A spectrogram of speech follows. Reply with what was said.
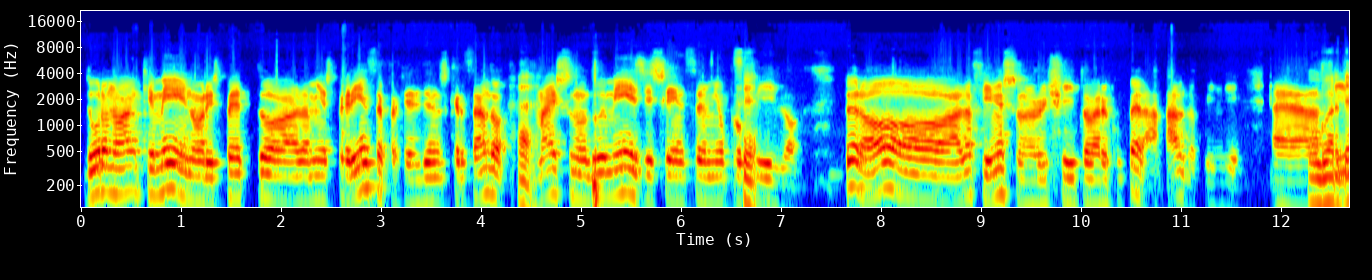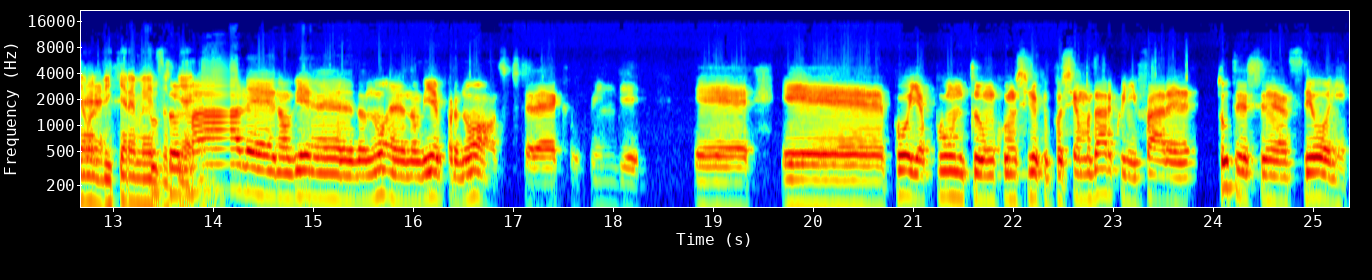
durano anche meno rispetto alla mia esperienza perché scherzando eh. mai sono due mesi senza il mio profilo sì. però alla fine sono riuscito a recuperarlo quindi eh, guardiamo fine, il bicchiere mezzo tutto pieno. il male non viene, non viene per nuocere ecco quindi e, e poi appunto un consiglio che possiamo dare, quindi fare tutte le segnalazioni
